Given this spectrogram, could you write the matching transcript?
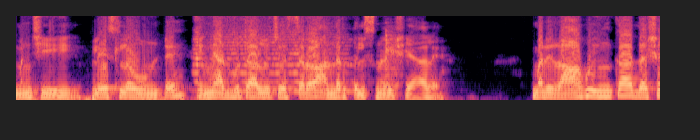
మంచి ప్లేస్లో ఉంటే ఎన్ని అద్భుతాలు చేస్తారో అందరికి తెలిసిన విషయాలే. మరి రాహు ఇంకా దశ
